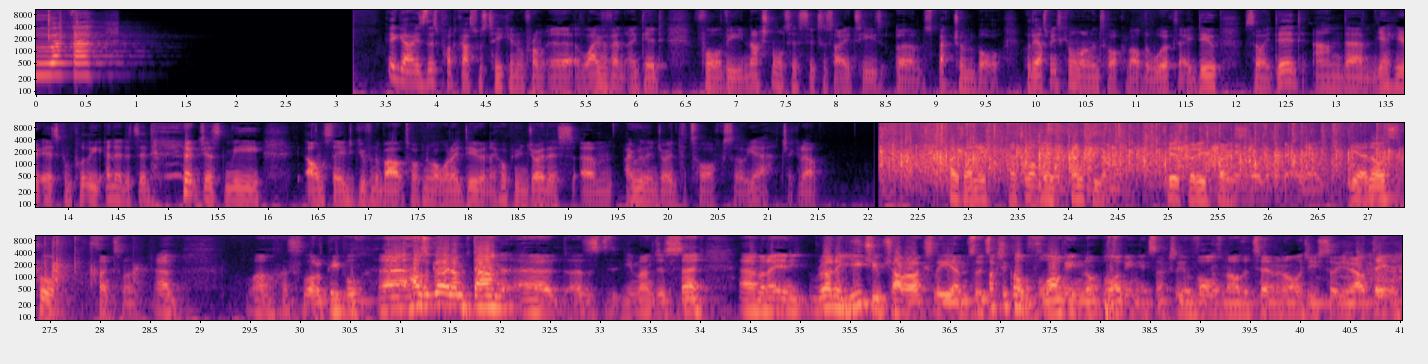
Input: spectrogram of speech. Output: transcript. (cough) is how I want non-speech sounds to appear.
Hey guys, this podcast was taken from a, live event I did for the National Autistic Society's um, Spectrum Ball, where they asked me to come along and talk about the work that I do. So I did, and um, yeah, here it is, completely unedited, (laughs) just me on stage goofing about, talking about what I do. And I hope you enjoy this. Um, I really enjoyed the talk, so yeah, check it out. Thanks, Andy. Thanks a lot, man. Thank you. Cheers, buddy. Thanks. Yeah, no, it's cool. Thanks, man. Well, that's a lot of people. Uh, how's it going? I'm Dan, uh, as your man just said, um, and I run a YouTube channel actually. Um, so it's actually called vlogging, not blogging. It's actually evolved now the terminology, so you're outdated.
